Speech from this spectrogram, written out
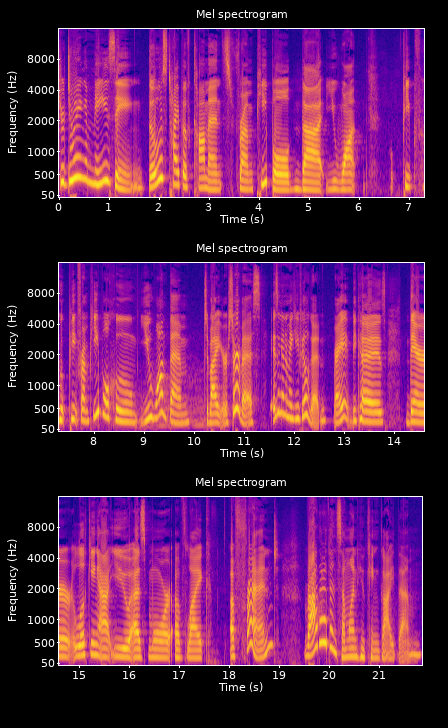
you're doing amazing. Those type of comments from people that you want, pe- pe- from people whom you want them to buy your service isn't going to make you feel good, right? Because they're looking at you as more of like a friend rather than someone who can guide them.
